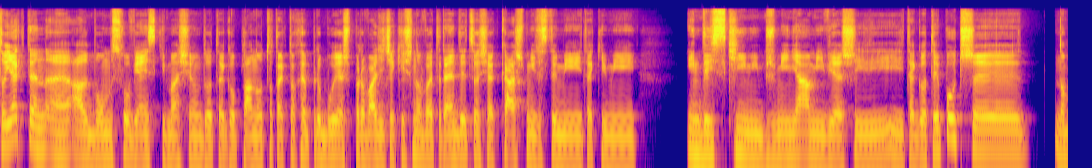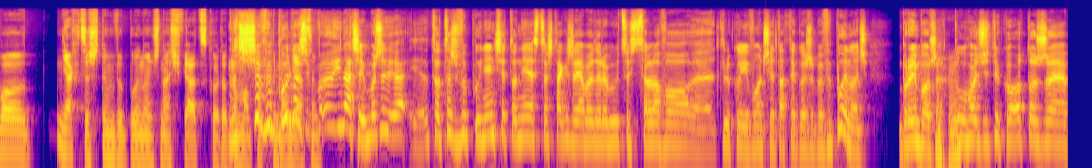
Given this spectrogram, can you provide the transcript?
to jak ten e, album słowiański ma się do tego planu? To tak trochę próbujesz prowadzić jakieś nowe trendy, coś jak Kaszmir z tymi takimi indyjskimi brzmieniami, wiesz, i, i tego typu, czy no bo jak chcesz tym wypłynąć na świat, skoro to Znaczy ma się wypłynąć, inaczej, może to też wypłynięcie to nie jest też tak, że ja będę robił coś celowo e, tylko i wyłącznie dlatego, żeby wypłynąć. Broń Boże, Mhm. tu chodzi tylko o to, że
